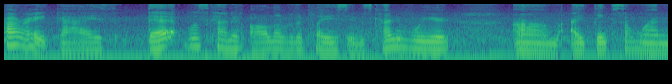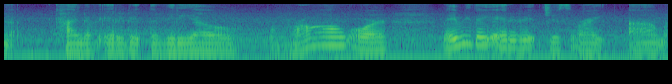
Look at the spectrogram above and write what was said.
All right, guys, that was kind of all over the place. It was kind of weird. Um, I think someone kind of edited the video wrong or maybe they edited it just right. Um,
